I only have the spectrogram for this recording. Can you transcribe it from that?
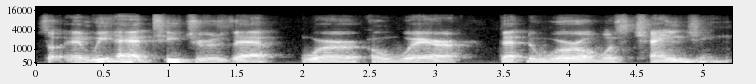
So, and we had teachers that were aware that the world was changing.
